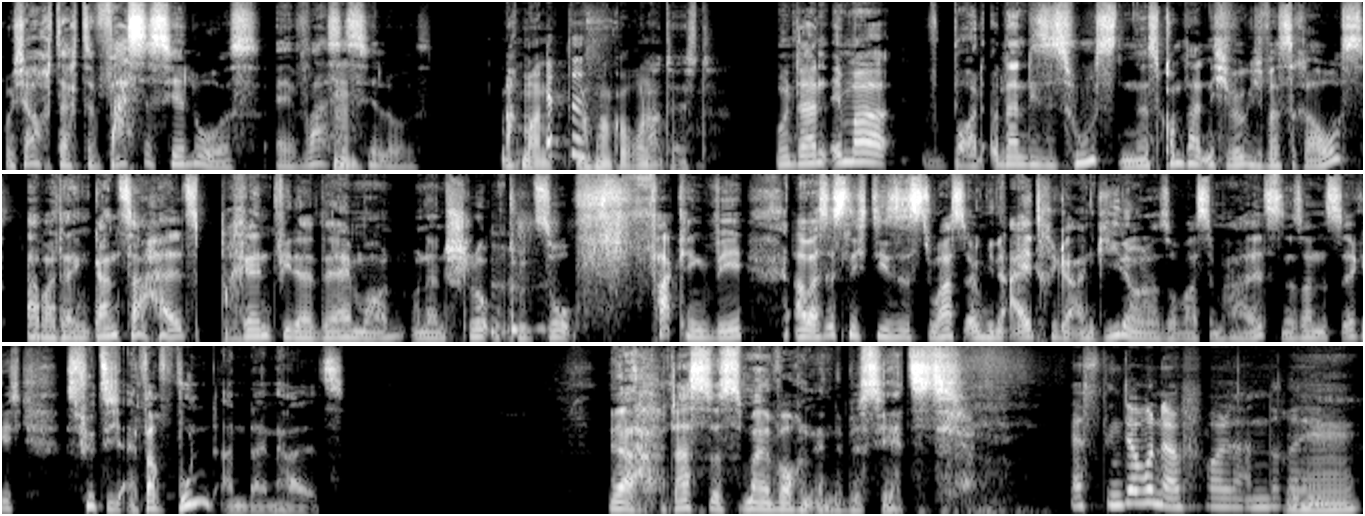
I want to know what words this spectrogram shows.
wo ich auch dachte, was ist hier los? Ey, was Hm. ist hier los? Mach mal, mach mal einen Corona-Test. Und dann immer, boah, und dann dieses Husten. ne? Es kommt halt nicht wirklich was raus, aber dein ganzer Hals brennt wie der Dämon und dann schlucken tut so fucking weh. Aber es ist nicht dieses, du hast irgendwie eine eitrige Angina oder sowas im Hals, ne? sondern es ist wirklich, es fühlt sich einfach wund an, dein Hals. Ja, das ist mein Wochenende bis jetzt. Das klingt ja wundervoll, André. Mhm.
